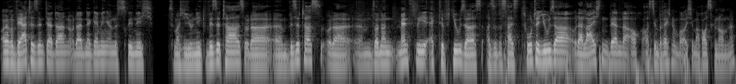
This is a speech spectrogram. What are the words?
eure Werte sind ja dann, oder in der Gaming-Industrie nicht zum Beispiel Unique Visitors oder ähm, Visitors oder ähm, sondern Monthly Active Users. Also das heißt, tote User oder Leichen werden da auch aus den Berechnungen bei euch immer rausgenommen, ne?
